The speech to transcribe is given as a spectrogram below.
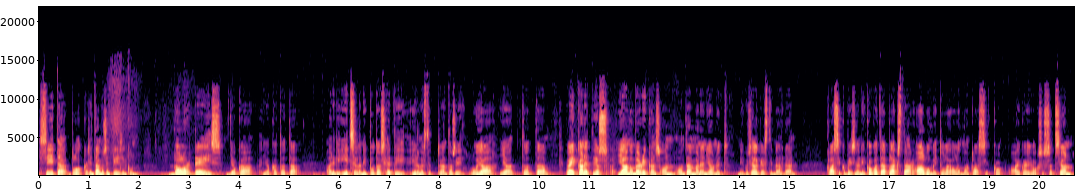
Siitä blokkasin tämmöisen biisin kuin Dollar Days, joka, joka tota, ainakin itselläni putosi heti ilmestyttyään tosi lujaa. Ja tota, veikkaan, että jos Young Americans on, on tämmöinen jo nyt, niin kuin selkeästi nähdään klassikkobiisinä, niin koko tämä Black Star-albumi tulee olemaan klassikko aikojen juoksussa. Se on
